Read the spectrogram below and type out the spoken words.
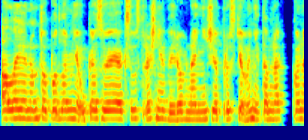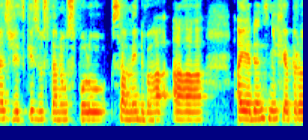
ale jenom to podle mě ukazuje, jak jsou strašně vyrovnaní, že prostě oni tam nakonec vždycky zůstanou spolu sami dva a, a jeden z nich je pro,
